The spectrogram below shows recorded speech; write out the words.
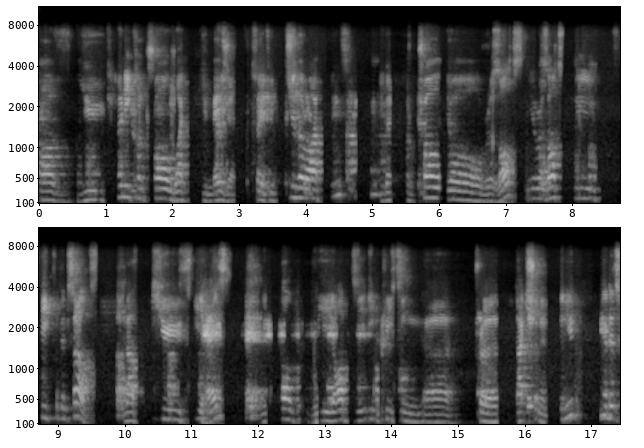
of you can only control what you measure. So if you measure the right things, you're going to control your results, and your results speak for themselves. And I think Q3 has. We are, obviously increasing uh, production and revenue, and it's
